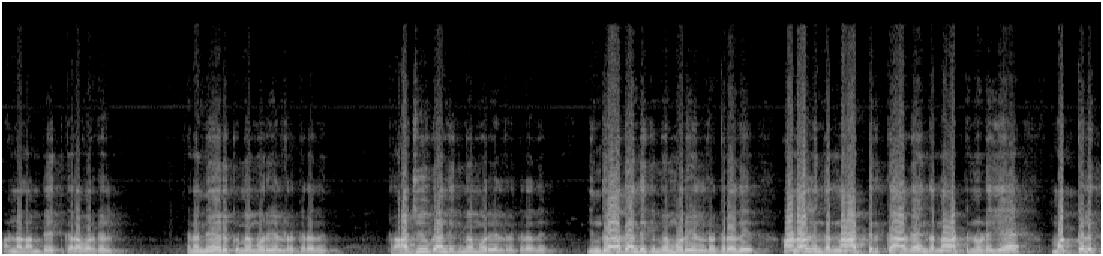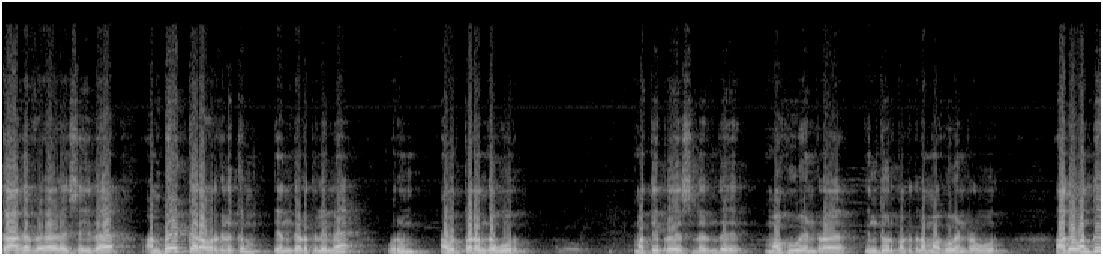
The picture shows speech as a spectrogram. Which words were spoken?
அண்ணல் அம்பேத்கர் அவர்கள் ஏன்னா நேருக்கு மெமோரியல் இருக்கிறது ராஜீவ் காந்திக்கு மெமோரியல் இருக்கிறது. இந்திரா காந்திக்கு மெமோரியல் இருக்கிறது. ஆனால் இந்த நாட்டிற்காக இந்த நாட்டினுடைய மக்களுக்காக வேலை செய்த அம்பேத்கர் அவர்களுக்கும் எந்த இடத்துலையுமே ஒரு அவர் பிறந்த ஊர் மத்திய பிரதேசிலிருந்து மகு என்ற இந்தூர் பக்கத்தில் மகு என்ற ஊர். அதை வந்து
